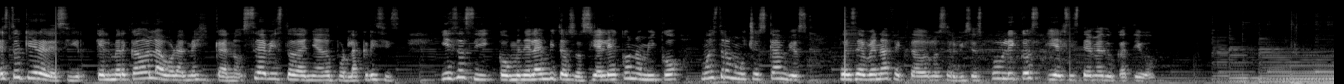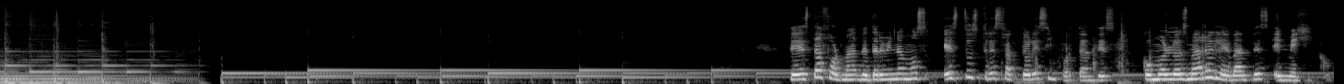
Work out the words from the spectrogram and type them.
Esto quiere decir que el mercado laboral mexicano se ha visto dañado por la crisis, y es así como en el ámbito social y económico muestra muchos cambios, pues se ven afectados los servicios públicos y el sistema educativo. De esta forma, determinamos estos tres factores importantes como los más relevantes en México.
